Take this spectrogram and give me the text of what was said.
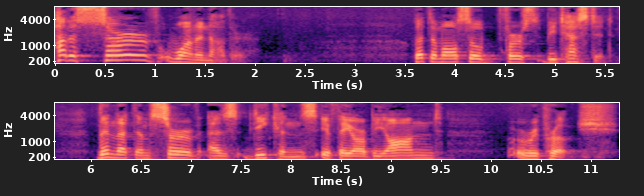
how to serve one another. Let them also first be tested. Then let them serve as deacons if they are beyond reproach.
